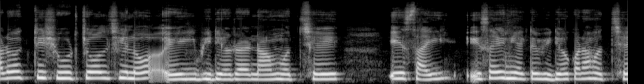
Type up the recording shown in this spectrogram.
আরও একটি শুট চলছিল, এই ভিডিওটার নাম হচ্ছে এসআই এসআই নিয়ে একটা ভিডিও করা হচ্ছে।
